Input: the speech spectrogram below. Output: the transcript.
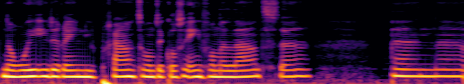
en dan hoor je iedereen nu praten, want ik was een van de laatste. En uh,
